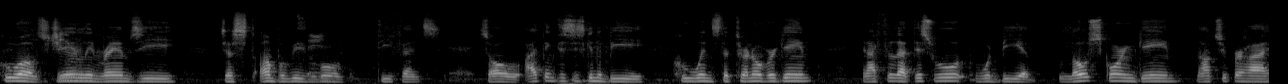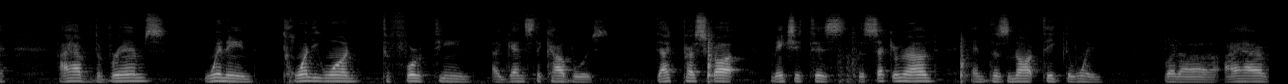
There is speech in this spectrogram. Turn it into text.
Who else? Jalen Ramsey. Just unbelievable defense. So I think this is going to be who wins the turnover game, and I feel that this will would be a low scoring game, not super high. I have the Rams winning 21 to 14 against the Cowboys. Dak Prescott makes it to the second round and does not take the win. But uh, I have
